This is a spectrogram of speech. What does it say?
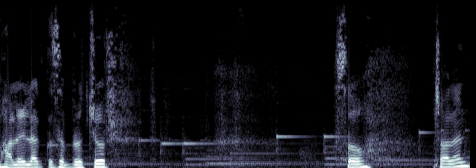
ভালোই লাগতেছে প্রচুর। সো চলেন।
